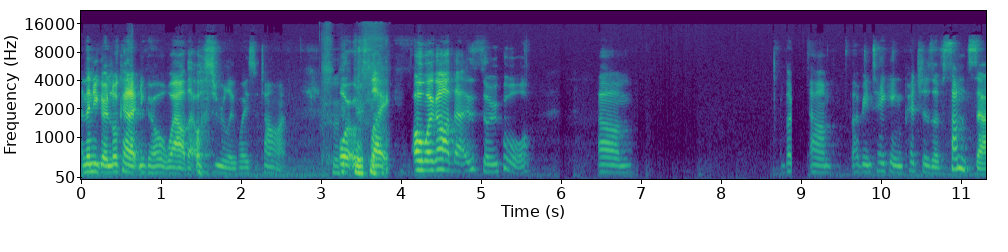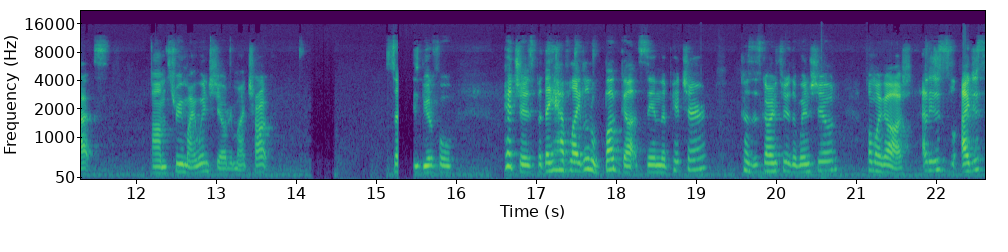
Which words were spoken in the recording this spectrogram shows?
And then you go look at it and you go, oh wow, that was really a waste of time. or it was like, oh my god, that is so cool. Um, um, I've been taking pictures of sunsets um, through my windshield in my truck. So these beautiful pictures, but they have like little bug guts in the picture because it's going through the windshield. Oh my gosh! I just, I just,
